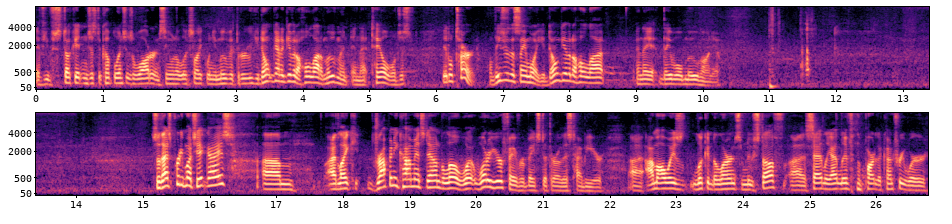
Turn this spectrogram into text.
if you've stuck it in just a couple inches of water and seen what it looks like when you move it through, you don't got to give it a whole lot of movement and that tail will just it'll turn. Well, these are the same way. You don't give it a whole lot, and they, they will move on you. So that's pretty much it, guys. Um, I'd like, drop any comments down below. What, what are your favorite baits to throw this time of year? Uh, I'm always looking to learn some new stuff. Uh, sadly, I live in the part of the country where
